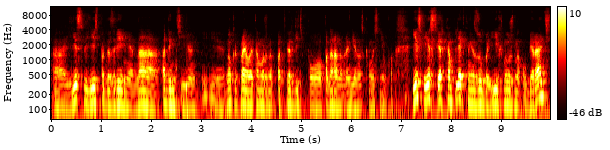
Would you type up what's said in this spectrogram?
А, если есть подозрение на адентию, ну, как правило, это можно подтвердить по панорамному рентгеновскому снимку. Если есть сверхкомплектные зубы, их нужно убирать,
